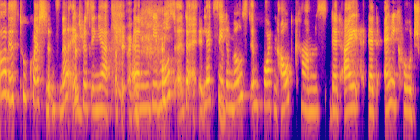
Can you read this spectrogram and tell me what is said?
Oh, there's two questions. No? Interesting. Yeah. Okay. Um, the most, uh, the, let's say, the most important outcomes that I that any coach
